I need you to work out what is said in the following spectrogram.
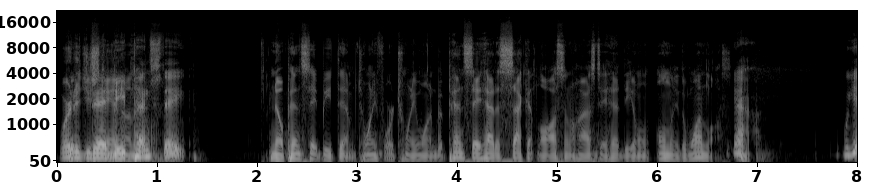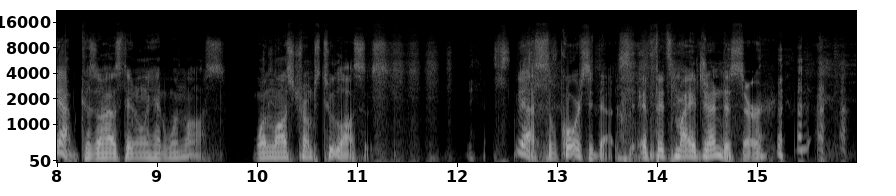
where did you they stand beat on Penn? State? No, Penn State beat them 24-21, but Penn State had a second loss and Ohio State had the on- only the one loss. Yeah. Well, yeah, because Ohio State only had one loss. One loss trumps two losses. yes. yes. of course it does. It fits my agenda, sir.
